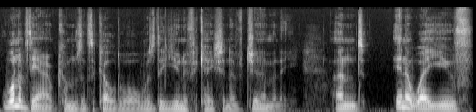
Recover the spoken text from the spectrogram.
One of the outcomes of the Cold War was the unification of Germany. And in a way, you've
